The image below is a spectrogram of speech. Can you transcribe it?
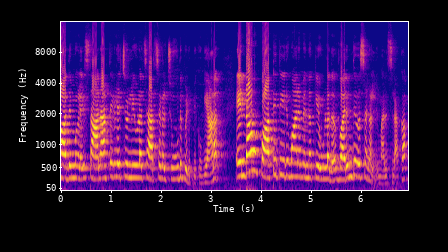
മാധ്യമങ്ങളിൽ സ്ഥാനാർത്ഥികളെ ചൊല്ലിയുള്ള ചർച്ചകൾ ചൂടുപിടിപ്പിക്കുകയാണ്. എന്താവും പാർട്ടി തീരുമാനം എന്നൊക്കെ ഉള്ളത് വരും ദിവസങ്ങളിൽ മനസ്സിലാക്കാം.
